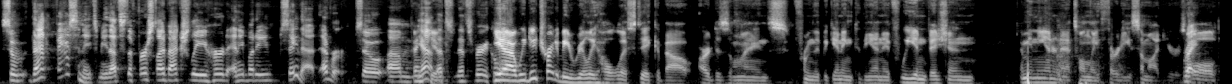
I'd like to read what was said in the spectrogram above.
so that fascinates me. That's the first I've actually heard anybody say that ever. So um, yeah, you. that's that's very cool. Yeah, we do try to be really holistic about our designs from the beginning to the end. If we envision, I mean, the internet's only 30 some odd years Right. old.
